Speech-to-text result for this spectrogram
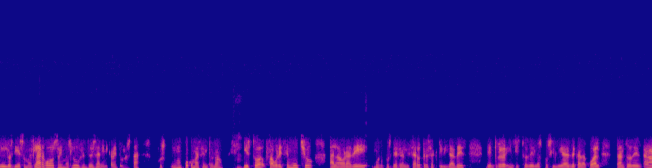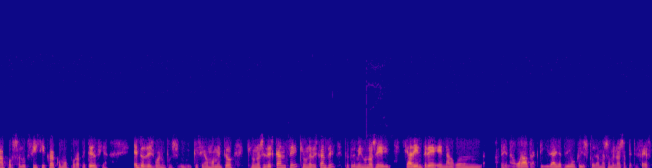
los días son más largos, hay más luz, entonces anímicamente uno está pues un poco más entonado hmm. y esto favorece mucho a la hora de bueno pues de realizar otras actividades dentro, insisto, de las posibilidades de cada cual, tanto de edad, por salud física como por apetencia. Entonces, bueno, pues que sea un momento que uno se descanse, que uno descanse, pero que también uno se, se adentre en algún en alguna otra actividad, ya te digo, que les pueda más o menos apetecer.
